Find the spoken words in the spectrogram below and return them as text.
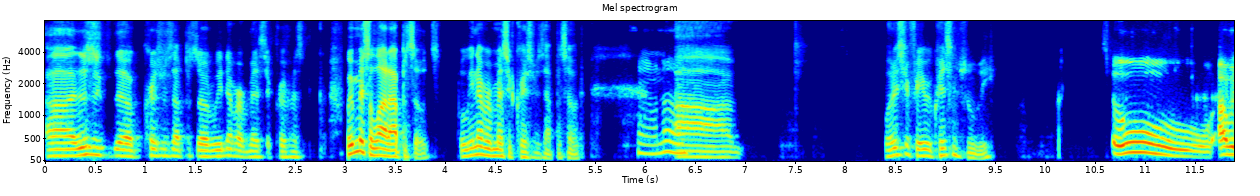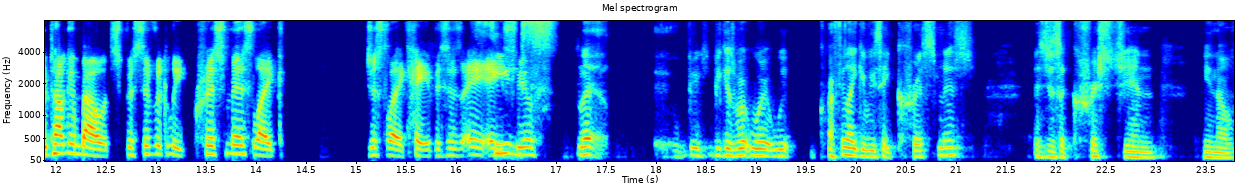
Uh, this is the Christmas episode. We never miss a Christmas. We miss a lot of episodes, but we never miss a Christmas episode. I don't know. Um, what is your favorite Christmas movie? Ooh, are we talking about specifically Christmas? Like, just like, hey, this is a a See, feel. s- let- be- because we're, we're we I feel like if you say Christmas, it's just a Christian, you know,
